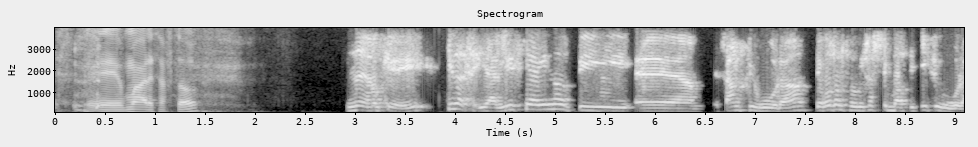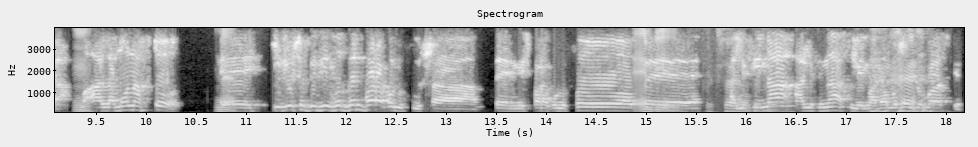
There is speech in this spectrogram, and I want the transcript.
ε, μου άρεσε αυτό. ναι, οκ. Κοίταξε, η αλήθεια είναι ότι ε, σαν φιγούρα, και εγώ τον θεωρούσα συμπαθική φιγούρα, Μμ. αλλά μόνο αυτό. Ναι. Ε, Κυρίως επειδή εγώ δεν παρακολουθούσα τέννις, παρακολουθώ NBA. ε, Το ξέρω, αληθινά, το ξέρω. αληθινά αθλήματα όπως είναι το μπάσκετ.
